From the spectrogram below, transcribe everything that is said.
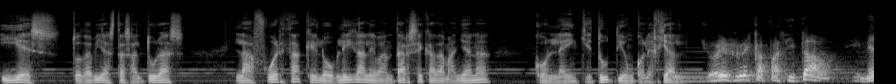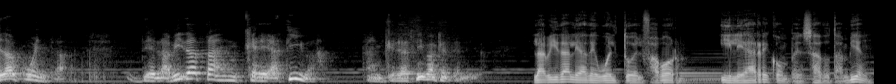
y es, todavía a estas alturas, la fuerza que lo obliga a levantarse cada mañana con la inquietud de un colegial. Yo he recapacitado y me he dado cuenta de la vida tan creativa, tan creativa que he tenido. La vida le ha devuelto el favor y le ha recompensado también.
